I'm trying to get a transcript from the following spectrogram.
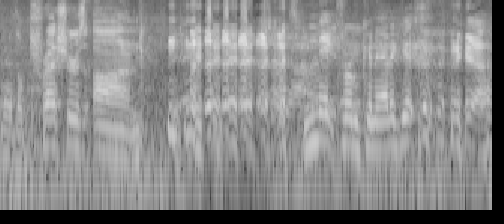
well, the pressure's on. Nick from Connecticut. yeah.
